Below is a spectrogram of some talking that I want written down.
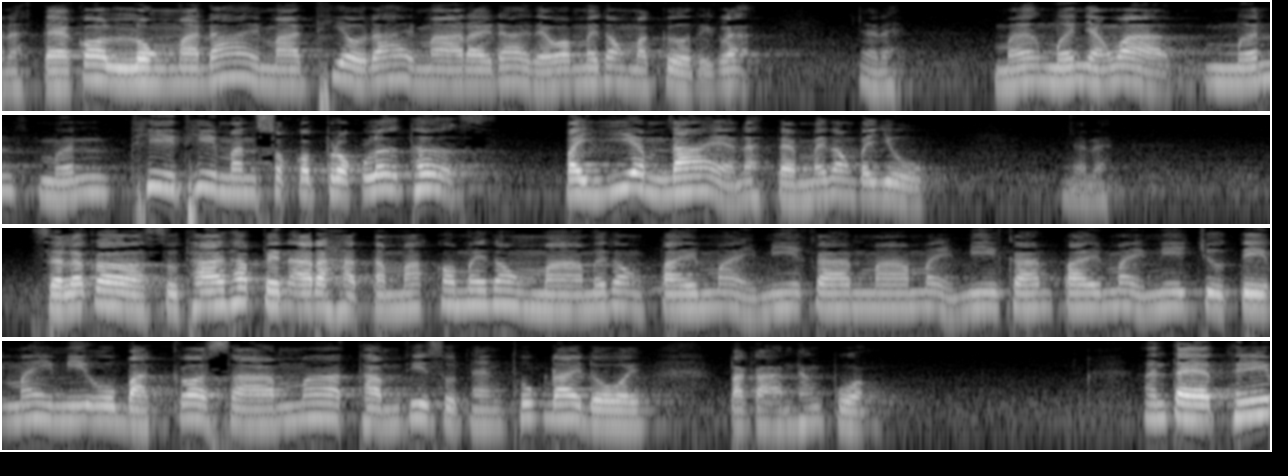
นะแต่ก็ลงมาได้มาเที่ยวได้มาอะไรได้ แต่ว่าไม่ต้องมาเกิดอีกแล้วนะ เหมือนเหมือนอย่างว่าเหมือนเหมือนที่ที่มันสกปรกเลอะเทอะไปเยี่ยมได้อะนะแต่ไม่ต้องไปอยู่นะเสร็จแล้วก็สุดท้ายถ้าเป็นอรหัตตมรรคก็ไม่ต้องมาไม่ต้องไปไม่มีการมาไม่มีการไปไม่มีจุติไม่มีอุบัติก็สามารถทำที่สุดแห่งทุกได้โดยประการทั้งปวงอันแต่ทีนี้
